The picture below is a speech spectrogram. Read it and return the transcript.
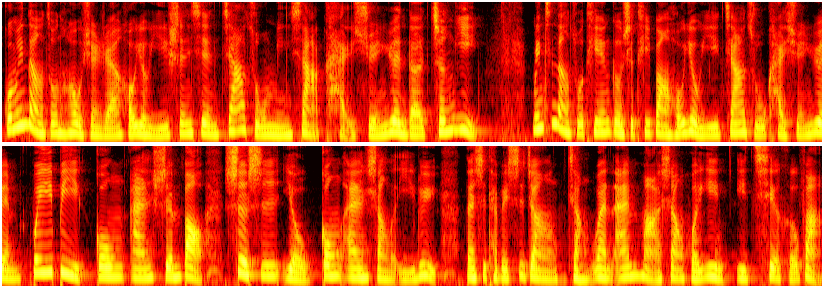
国民党总统候选人侯友谊深陷家族名下凯旋院的争议。民进党昨天更是踢爆侯友谊家族凯旋院规避公安申报设施有公安上的疑虑，但是台北市长蒋万安马上回应一切合法，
